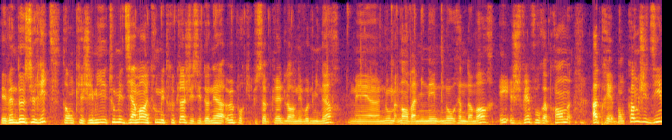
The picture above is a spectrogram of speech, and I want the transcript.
et 22 urites. Donc j'ai mis tous mes diamants et tous mes trucs là, je les ai donnés à eux pour qu'ils puissent upgrade leur niveau de mineur. Mais euh, nous maintenant on va miner nos reines de mort et je vais vous reprendre après. Donc comme j'ai dit,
